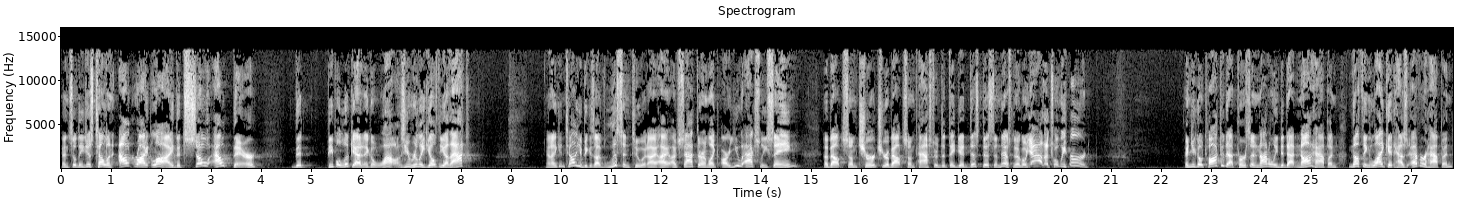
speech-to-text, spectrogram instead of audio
And so they just tell an outright lie that's so out there that people look at it and they go, wow, is he really guilty of that? And I can tell you because I've listened to it. I, I, have sat there, I'm like, are you actually saying about some church or about some pastor that they did this, this, and this? And they'll go, yeah, that's what we heard. And you go talk to that person, and not only did that not happen, nothing like it has ever happened,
